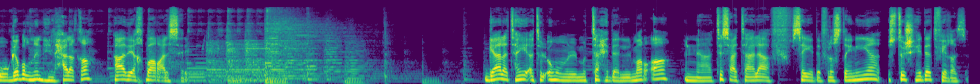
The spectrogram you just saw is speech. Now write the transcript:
وقبل ننهي الحلقة هذه أخبار على السريع. قالت هيئة الأمم المتحدة للمرأة أن 9000 سيدة فلسطينية استشهدت في غزة.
